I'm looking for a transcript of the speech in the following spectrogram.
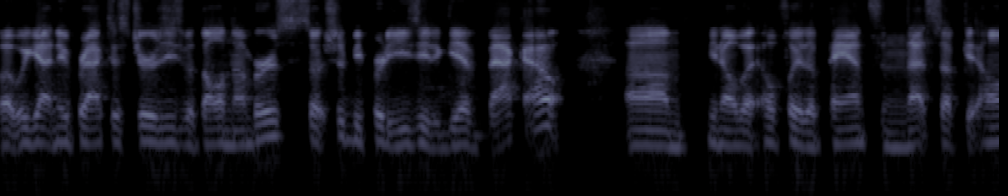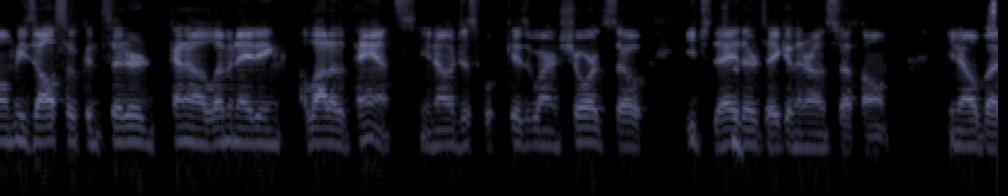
but we got new practice jerseys with all numbers. So it should be pretty easy to give back out. Um, you know, but hopefully the pants and that stuff get home. He's also considered kind of eliminating a lot of the pants, you know, just kids wearing shorts. So each day they're taking their own stuff home, you know, but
